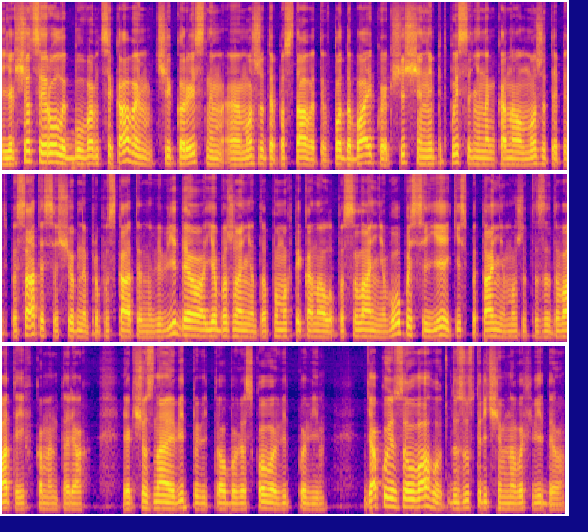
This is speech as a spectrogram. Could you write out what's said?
Якщо цей ролик був вам цікавим чи корисним, е, можете поставити вподобайку. Якщо ще не підписані на канал, можете підписатися, щоб не пропускати нові відео. Є бажання допомогти каналу, посилання в описі. Є якісь питання, можете задавати їх в коментарях. Якщо знаю відповідь, то обов'язково відповім. Дякую за увагу, до зустрічі в нових відео.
